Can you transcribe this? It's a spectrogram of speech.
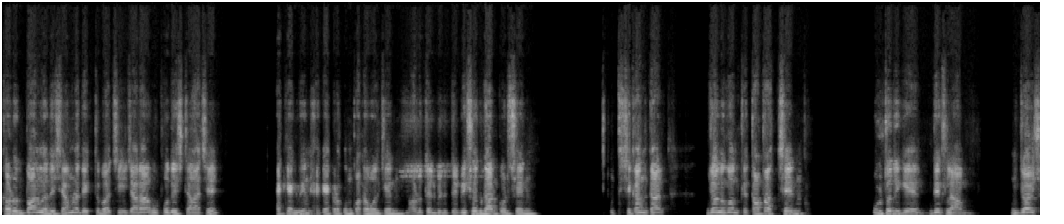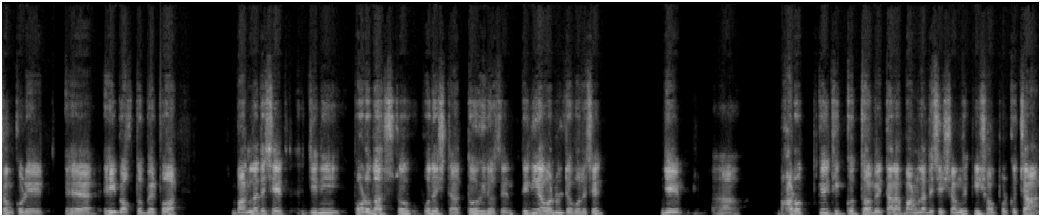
কারণ বাংলাদেশে আমরা দেখতে পাচ্ছি, যারা উপদেষ্টা আছে, এক একদিন এক এক রকম কথা বলছেন, ভারতের বিরুদ্ধে বিষোদ্গার করছেন, সেখানকার জনগণকে তাতাচ্ছেন। উল্টো দিকে দেখলাম জয়শঙ্করের এই বক্তব্যের পর বাংলাদেশের যিনি পররাষ্ট্র উপদেষ্টা তহির হোসেন তিনি আবার উল্টো বলেছেন যে আহ, ভারতকেই ঠিক করতে হবে তারা বাংলাদেশের সঙ্গে কি সম্পর্ক চান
